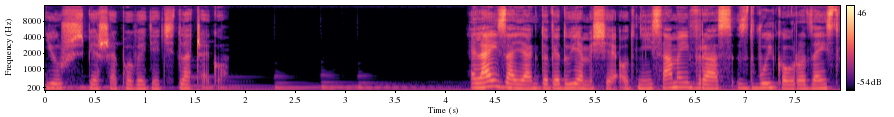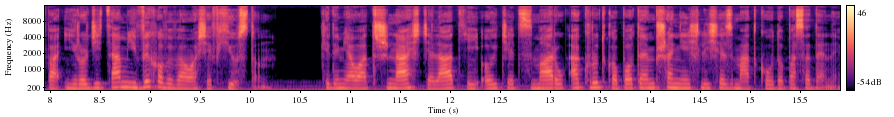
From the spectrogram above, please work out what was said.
Już spieszę powiedzieć dlaczego. Eliza, jak dowiadujemy się od niej samej, wraz z dwójką rodzeństwa i rodzicami wychowywała się w Houston. Kiedy miała 13 lat, jej ojciec zmarł, a krótko potem przenieśli się z matką do Pasadeny.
